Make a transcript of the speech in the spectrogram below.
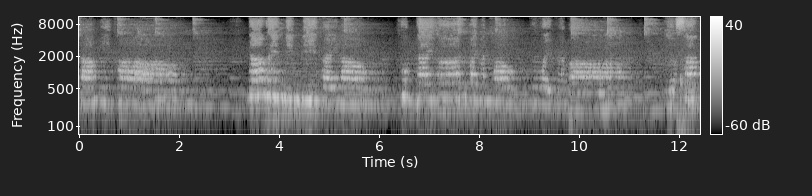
ช้างมีข้าน้ำรินดินดีใครเล่าทุกไดเกินไปบรรเทาด้วยพระบาทเกือบสัตว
